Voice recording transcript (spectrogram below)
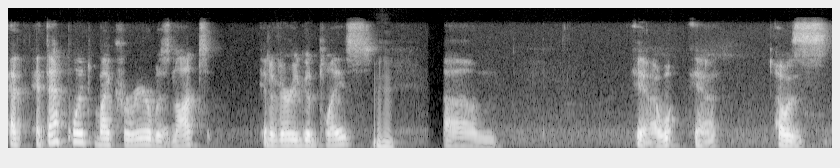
at, at that point, my career was not in a very good place. Um, yeah, I yeah, I was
